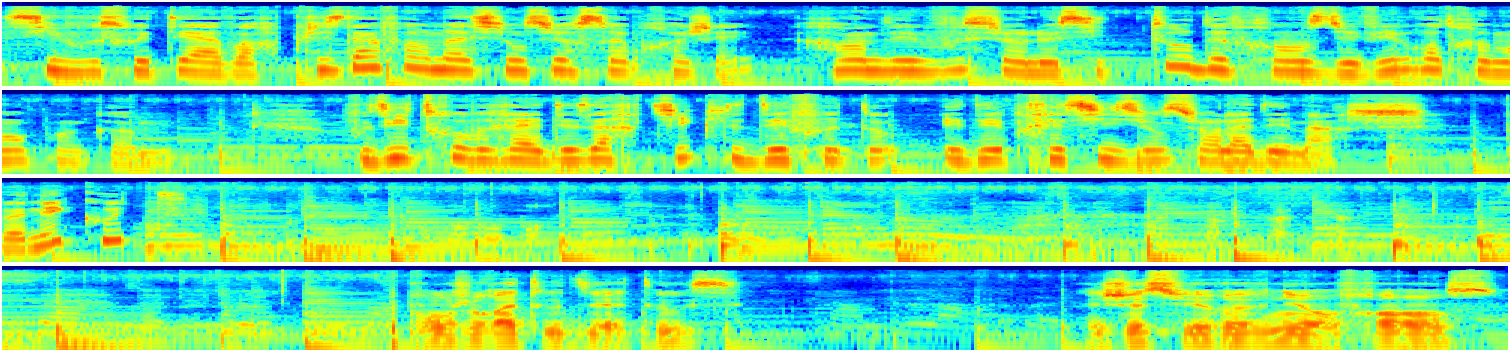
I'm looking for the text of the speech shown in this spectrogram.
Si vous souhaitez avoir plus d'informations sur ce projet, rendez-vous sur le site Tour de France du vivreautrement.com. Vous y trouverez des articles, des photos et des précisions sur la démarche. Bonne écoute! Bonjour à toutes et à tous. Je suis revenu en France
